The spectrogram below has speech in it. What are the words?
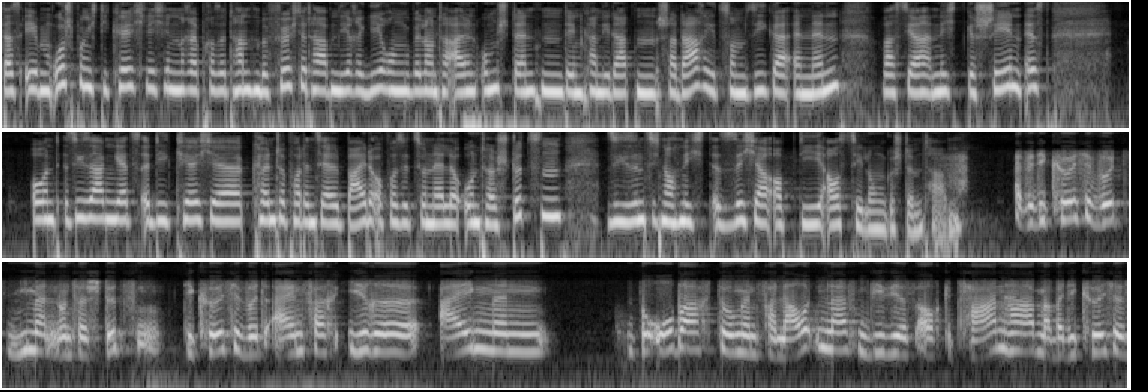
dass eben ursprünglich die kirchlichen Repräsentanten befürchtet haben, die Regierung will unter allen Umständen den Kandidaten Shadari zum Sieger ernennen, was ja nicht geschehen ist. Und Sie sagen jetzt, die Kirche könnte potenziell beide Oppositionelle unterstützen. Sie sind sich noch nicht sicher, ob die Auszählungen gestimmt haben. Also die Kirche wird niemanden unterstützen. Die Kirche wird einfach ihre eigenen Beobachtungen verlauten lassen, wie sie es auch getan haben, aber die Kirche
